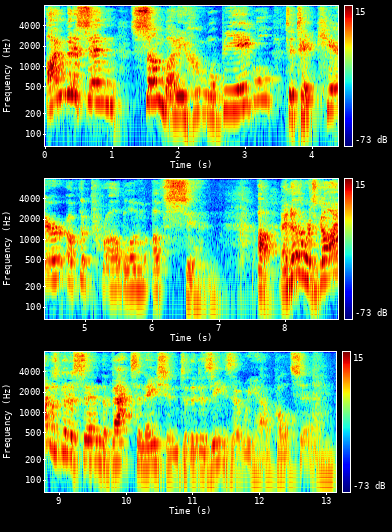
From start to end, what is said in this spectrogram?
I'm going to send somebody who will be able to take care of the problem of sin. Uh, in other words, God was going to send the vaccination to the disease that we have called sin.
